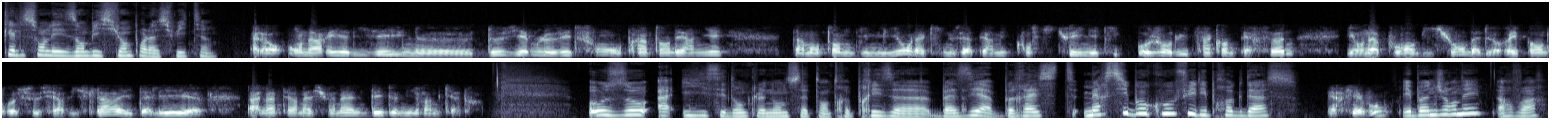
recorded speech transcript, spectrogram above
Quelles sont les ambitions pour la suite? Alors, on a réalisé une deuxième levée de fonds au printemps dernier d'un montant de 10 millions, là, qui nous a permis de constituer une équipe aujourd'hui de 50 personnes. Et on a pour ambition bah, de répandre ce service-là et d'aller euh, à l'international dès 2024. Ozo AI, c'est donc le nom de cette entreprise euh, basée à Brest. Merci beaucoup, Philippe Rogdas. Merci à vous. Et bonne journée. Au revoir.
